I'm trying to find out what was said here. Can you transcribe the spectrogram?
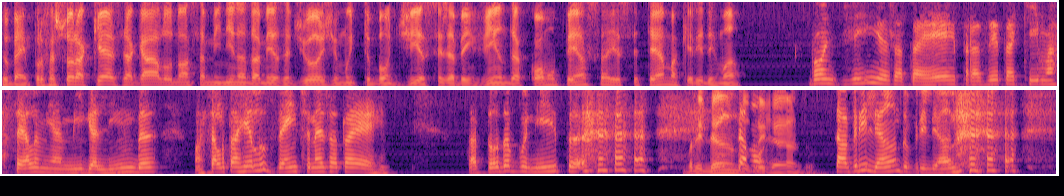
Muito bem. Professora Késia Galo, nossa menina da mesa de hoje, muito bom dia, seja bem-vinda. Como pensa esse tema, querida irmã? Bom dia, JR. Prazer estar aqui. Marcela, minha amiga linda. Marcela está reluzente, né, JR? Tá toda bonita. Brilhando, então, brilhando. Tá brilhando, brilhando.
